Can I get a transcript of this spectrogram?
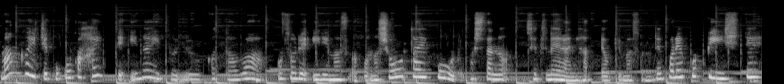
万が一ここが入っていないという方は、恐れ入りますが、この招待コード、下の説明欄に貼っておきますので、これコピーして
